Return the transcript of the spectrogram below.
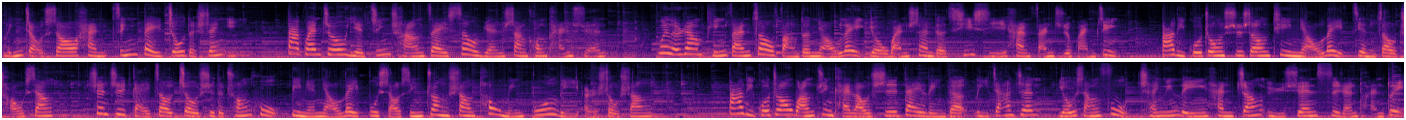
菱角鸮和金背鸠的身影，大冠鸠也经常在校园上空盘旋。为了让频繁造访的鸟类有完善的栖息和繁殖环境，巴黎国中师生替鸟类建造巢箱。甚至改造教室的窗户，避免鸟类不小心撞上透明玻璃而受伤。巴黎国中王俊凯老师带领的李家珍、尤祥富、陈云林和张宇轩四人团队，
